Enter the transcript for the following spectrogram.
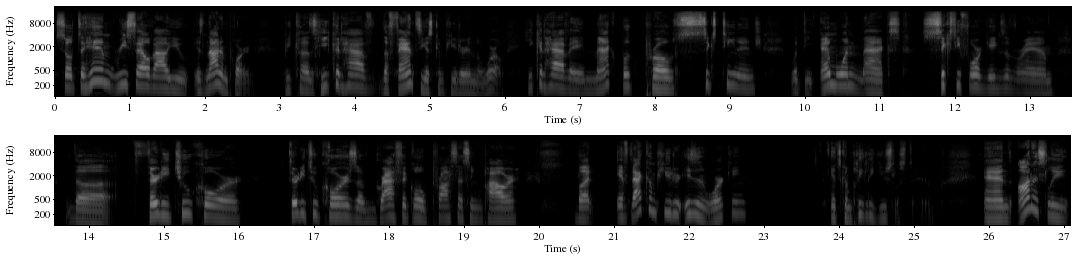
so to him resale value is not important because he could have the fanciest computer in the world. He could have a macbook pro 16 inch with the m1 max 64 gigs of RAM, the 32 core 32 cores of graphical processing power. But if that computer isn't working, it's completely useless to him. And honestly,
